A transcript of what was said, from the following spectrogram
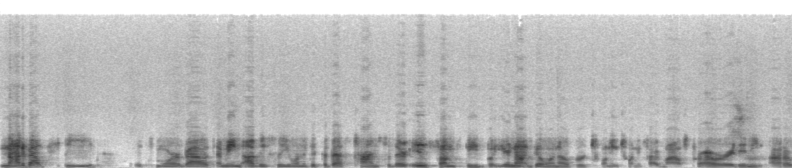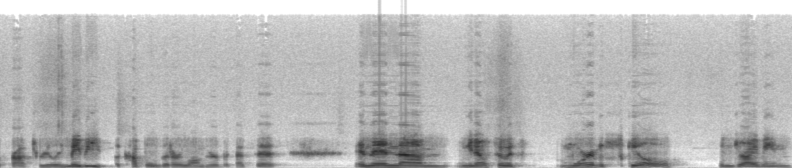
not about speed. It's more about i mean obviously you want to get the best time so there is some speed but you're not going over 20 25 miles per hour at any autocross really. Maybe a couple that are longer but that's it. And then um, you know so it's more of a skill in driving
